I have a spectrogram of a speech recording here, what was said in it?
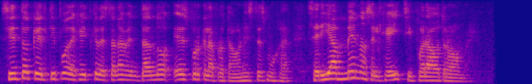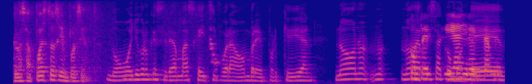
siento que el tipo de hate que le están aventando es porque la protagonista es mujer. Sería menos el hate si fuera otro hombre. Los apuesto 100%. No, yo creo que sería más hate si fuera hombre, porque dirían, no, no, no, no da risa como Ted.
